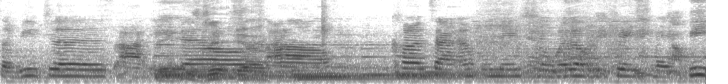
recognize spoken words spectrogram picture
to reach us, our emails, Yeah. our contact information, whatever the case may be.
